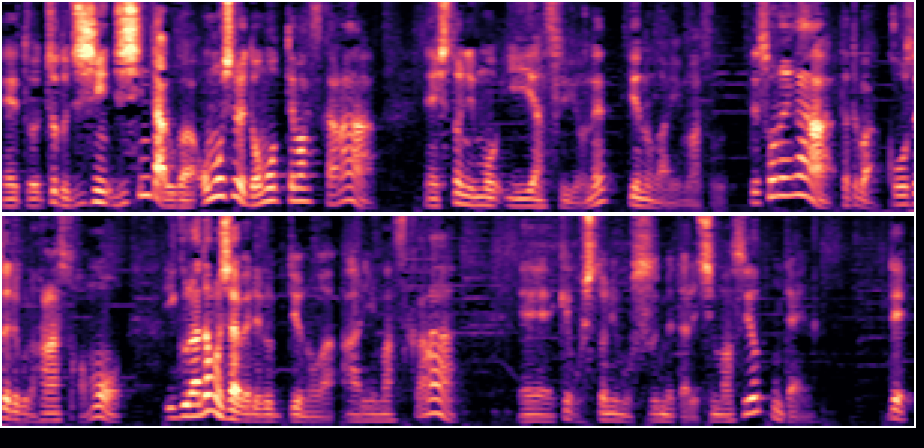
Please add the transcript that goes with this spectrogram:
えっ、ー、と、ちょっと自信、自信ってあるから面白いと思ってますから、えー、人にも言いやすいよねっていうのがあります。で、それが、例えば構成力の話とかも、いくらでも喋れるっていうのがありますから、えー、結構人にも勧めたりしますよ、みたいな。で、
